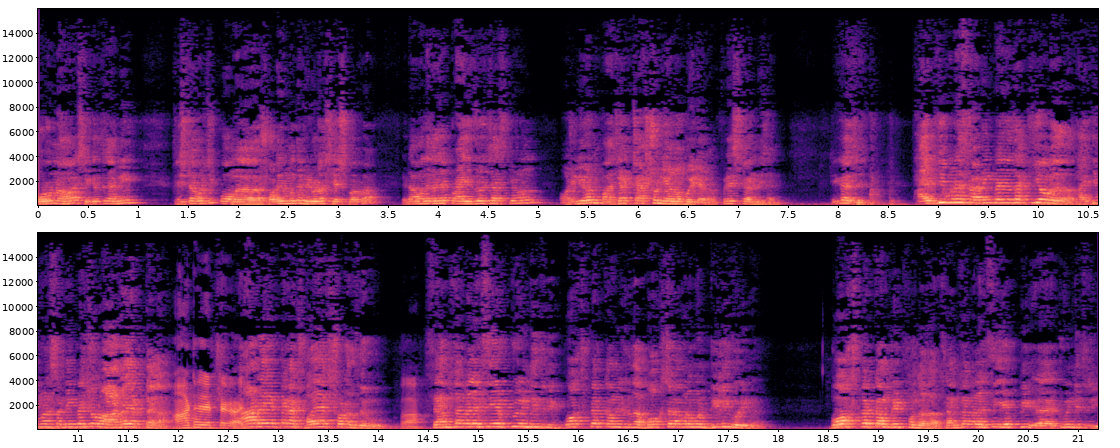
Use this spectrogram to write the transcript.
বড় না হয়, সেক্ষেত্রে আমি চেষ্টা করছি শর্টের মধ্যে ভিডিওটা শেষ করবার। এটা আমাদের কাছে প্রাইস রয়েছে আজকে অনলি অন পাঁচ হাজার চারশো নিরানব্বই টাকা ফ্রেশ কন্ডিশন ঠিক আছে? ফাইভ জি ফোনের স্টার্টিং প্রাইস দাদা কি হবে দাদা? ফাইভ জি ফোনের স্টার্টিং প্রাইস চলো আট হাজার টাকা। আট হাজার টাকায় আট হাজার টাকা ছয় একশো টাকা দেবো। Samsung Galaxy F twenty three box pack complete দাদা বক্স ছাড়া কোনো ডিলি করি না। বক্স প্যাক কমপ্লিট ফোন দাদা Samsung Galaxy F twenty three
